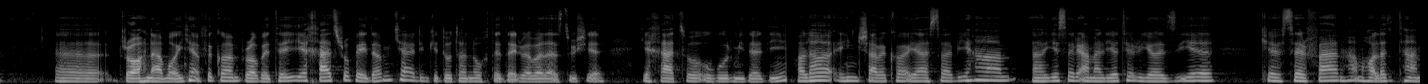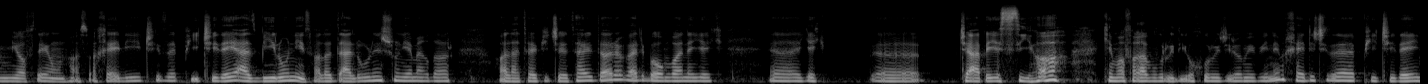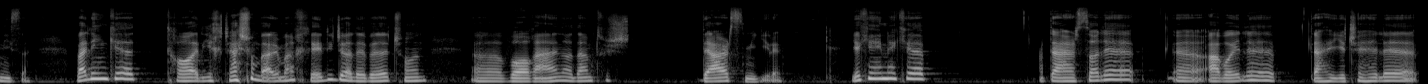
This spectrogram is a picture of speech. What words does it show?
اه، راهنمایی هم فکر کنم رابطه یه خط رو پیدا می‌کردیم که دوتا نقطه داری و بعد از توش یه, خط رو عبور می‌دادیم. حالا این شبکه های عصبی هم یه سری عملیات ریاضیه که صرفا هم حالت تعمیم یافته اونهاست و خیلی چیز پیچیده از بیرون نیست. حالا درونشون یه مقدار حالت های پیچیده تری داره ولی به عنوان یک یک جعبه سیاه که ما فقط ورودی و خروجی رو می‌بینیم خیلی چیز پیچیده ای نیستن ولی اینکه تاریخچهشون برای من خیلی جالبه چون واقعا آدم توش درس می‌گیره. یکی اینه که در سال اوایل دهه چهل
